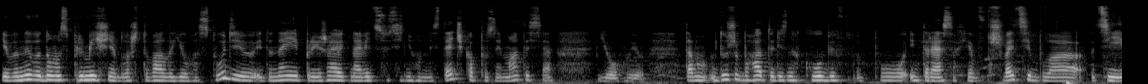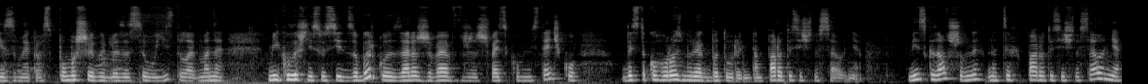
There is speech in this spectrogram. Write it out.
І вони в одному з приміщень облаштували йога студію, і до неї приїжджають навіть з сусіднього містечка позайматися йогою. Там дуже багато різних клубів по інтересах. Я в Швеції була цієї зими якраз по машину для ЗСУ їздила. В мене мій колишній сусід з Обирку зараз живе в шведському містечку, десь такого розміру, як Батурин, там пару тисяч населення. Він сказав, що в них на цих пару тисяч населення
